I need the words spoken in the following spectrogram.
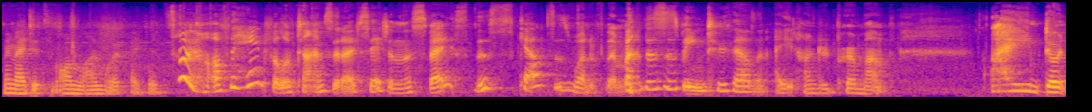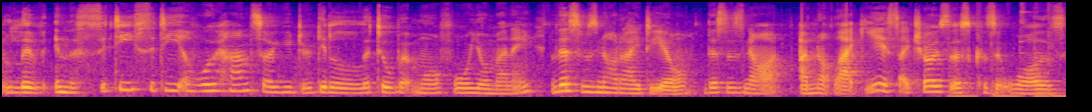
When I did some online work, I did. So, of the handful of times that I've sat in this space, this counts as one of them. this has been 2,800 per month. I don't live in the city city of Wuhan, so you do get a little bit more for your money. This was not ideal. This is not, I'm not like, yes, I chose this because it was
